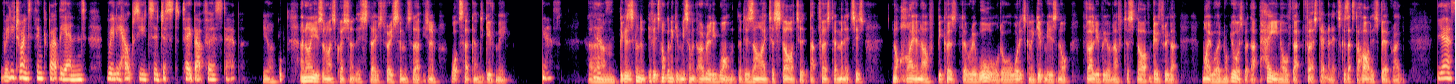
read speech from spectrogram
really trying to think about the end really helps you to just take that first step. Yeah. And I use a nice question at this stage, it's very similar to that. You know, what's that going to give me? Yes. Um, yes. because it's going to if it's not going to give me something that I really want, the desire to start it that first 10 minutes is not high enough because the reward or what it's going to give me is not valuable enough to start and go through that my word, not yours, but that pain of that first 10 minutes, because that's the hardest bit, right? Yes,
